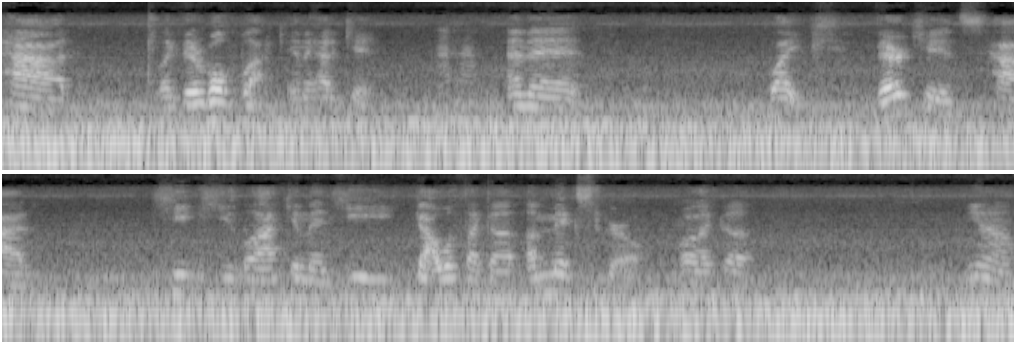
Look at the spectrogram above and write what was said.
had, like they were both black and they had a kid, mm-hmm. and then, like their kids had, he he's black and then he got with like a, a mixed girl or like a, you know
